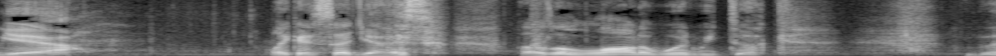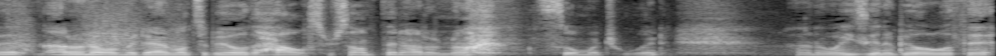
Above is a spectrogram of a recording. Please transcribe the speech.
Yeah. Like I said, guys, that was a lot of wood we took. But I don't know what my dad wants to build a house or something. I don't know. so much wood. I don't know what he's gonna build with it.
